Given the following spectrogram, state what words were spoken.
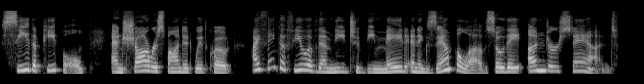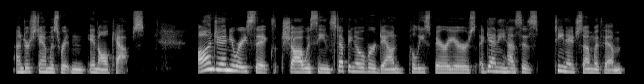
see the people. And Shaw responded with, quote, I think a few of them need to be made an example of so they understand. Understand was written in all caps. On January 6th, Shaw was seen stepping over down police barriers. Again, he has his teenage son with him.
